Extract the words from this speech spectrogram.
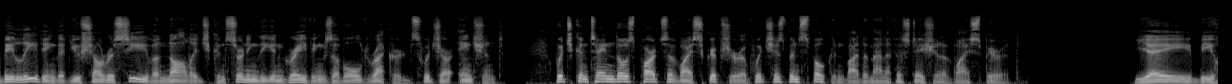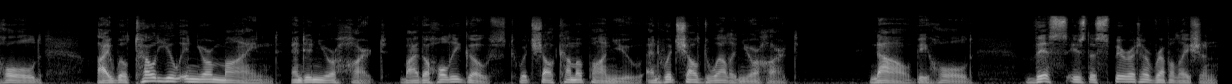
believing that you shall receive a knowledge concerning the engravings of old records which are ancient, which contain those parts of my Scripture of which has been spoken by the manifestation of my Spirit. Yea, behold, I will tell you in your mind and in your heart by the Holy Ghost which shall come upon you and which shall dwell in your heart. Now, behold, this is the Spirit of revelation.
